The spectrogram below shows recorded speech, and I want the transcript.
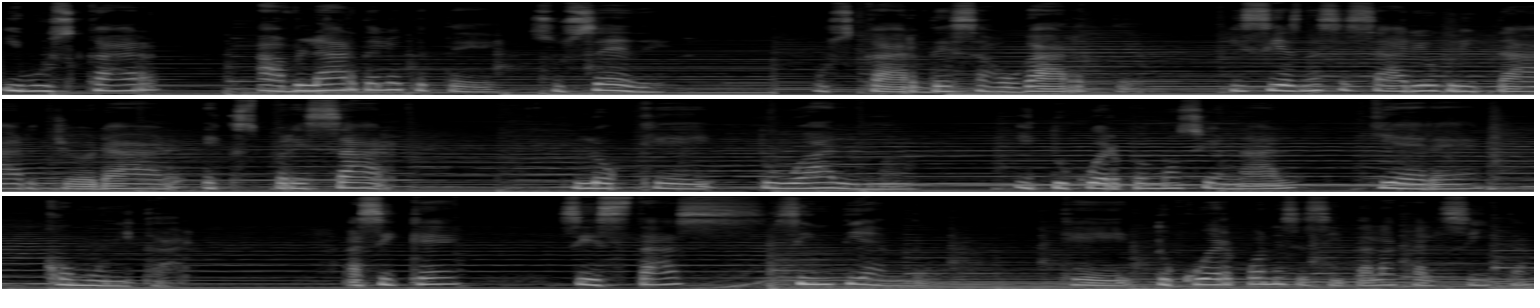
y buscar hablar de lo que te sucede, buscar desahogarte y si es necesario gritar, llorar, expresar lo que tu alma y tu cuerpo emocional quiere comunicar. Así que si estás sintiendo que tu cuerpo necesita la calcita,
